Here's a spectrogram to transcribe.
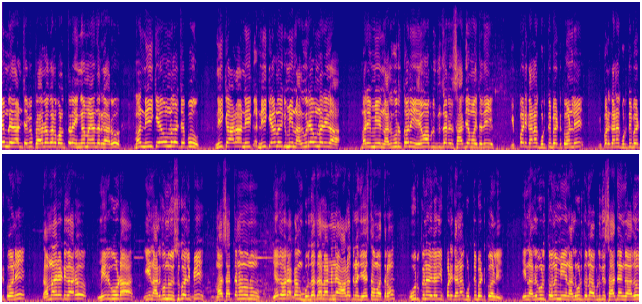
ఏం లేదని చెప్పి ప్రయోగాలు పలుకుతున్న ఇంగ మహేందర్ గారు. మరి నీకేమున్నదో చెప్పు. నీకాడ నీకు నీకేమున్నది మీ నలుగురే ఉన్నారు ఇక. మరి మీ నలుగురితో ఏం అభివృద్ధి సాధ్యమవుతుంది? ఇప్పటికైనా గుర్తుపెట్టుకోండి ఇప్పటికైనా గుర్తుపెట్టుకొని రమణారెడ్డి గారు మీరు కూడా ఈ నలుగురిని విసుగొలిపి మా సత్యనను ఏదో రకం బురద ఆలోచన చేస్తే మాత్రం ఊరుకునే లేదు ఇప్పటికైనా గుర్తుపెట్టుకోండి. ఈ నలుగురితోనే మీ నలుగురితోనే అభివృద్ధి సాధ్యం కాదు.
